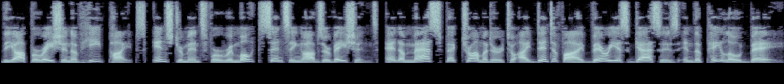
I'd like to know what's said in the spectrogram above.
the operation of heat pipes, instruments for remote sensing observations, and a mass spectrometer to identify various gases in the payload bay.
